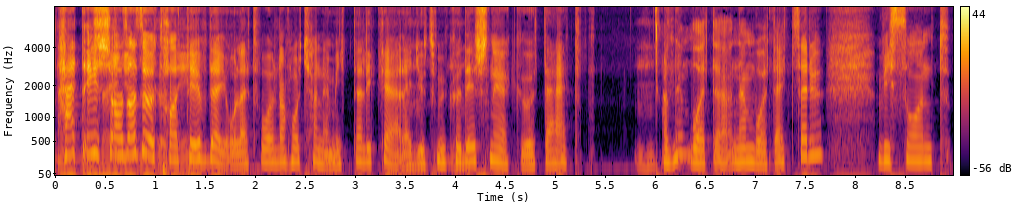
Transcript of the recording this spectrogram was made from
hát és az az 5-6 év, de jó lett volna, hogyha nem itt telik el uh-huh, együttműködés uh-huh. nélkül. Tehát uh-huh. az nem volt, nem volt egyszerű, viszont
